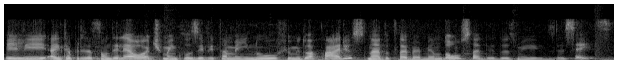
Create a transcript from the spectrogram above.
ele, a interpretação dele é ótima, inclusive também no filme do Aquarius, né, do Kleber Mendonça, de 2016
